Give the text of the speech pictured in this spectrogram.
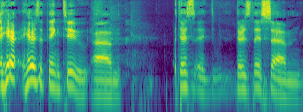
here here's the thing too. Um, there's uh, there's this um,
